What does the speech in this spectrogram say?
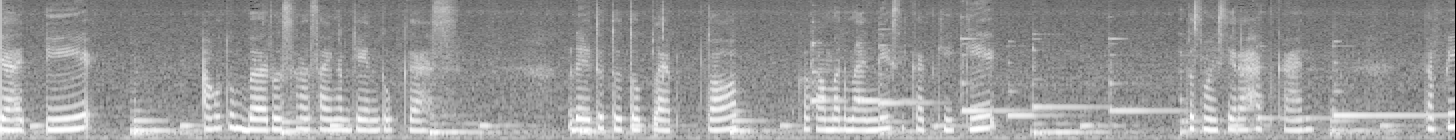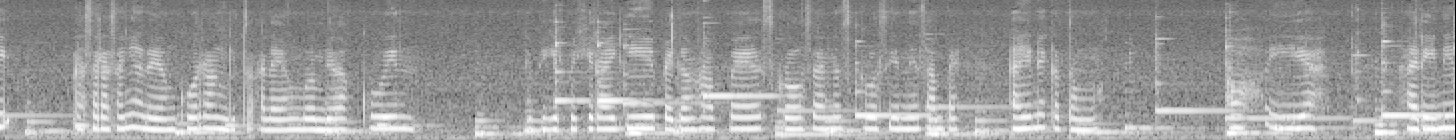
Jadi aku tuh baru selesai ngerjain tugas. Udah itu tutup laptop, ke kamar mandi, sikat gigi, terus mau istirahat kan. Tapi rasa-rasanya ada yang kurang gitu, ada yang belum dilakuin. Dipikir-pikir lagi, pegang HP, scroll sana, scroll sini sampai akhirnya ketemu. Oh iya, hari ini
